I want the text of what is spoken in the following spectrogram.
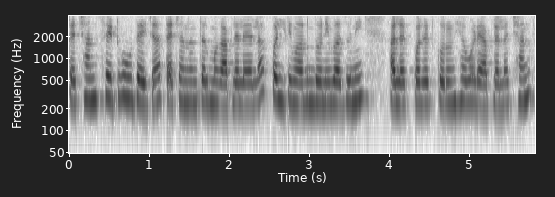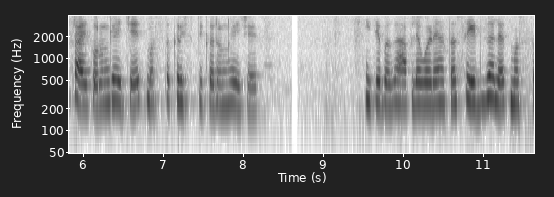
त्या छान सेट होऊ द्यायच्या. त्याच्यानंतर मग आपल्याला याला पलटी मारून दोन्ही बाजूनी अलट पलट करून हे वड्या आपल्याला छान फ्राय करून घ्यायचे आहेत. मस्त क्रिस्पी करून घ्यायचे आहेत. इथे बघा आपल्या वड्या आता सेट झाल्यात मस्त.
